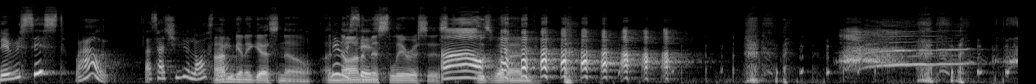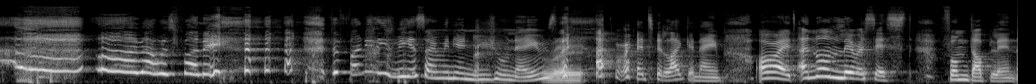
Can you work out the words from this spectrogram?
lyricist. Wow, that's actually your last name. I'm gonna guess no. Lyricist. Anonymous lyricist Oh. is what I'm. oh, that was funny. Funny we get so many unusual names. Right. I read it like a name. All right, a non-lyricist from Dublin.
